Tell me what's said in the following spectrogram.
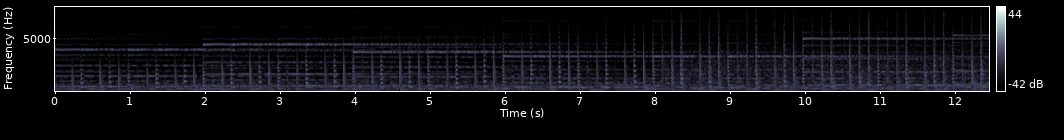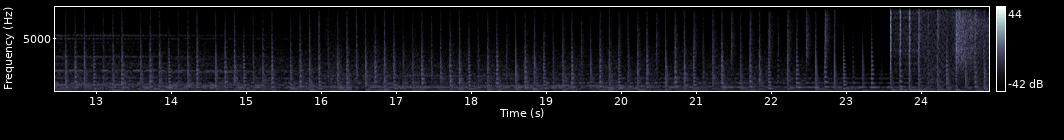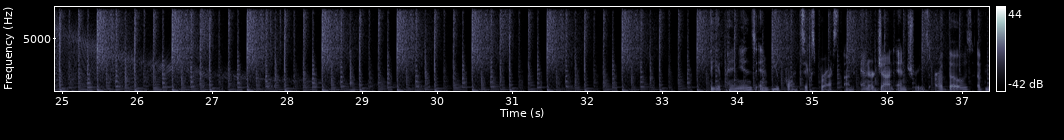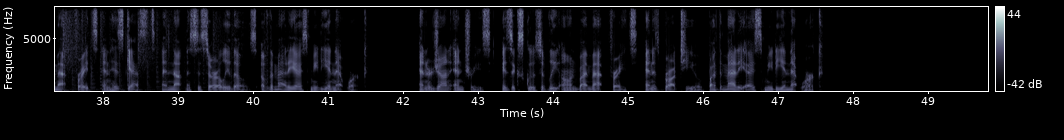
The opinions and viewpoints expressed on Energon entries are those of Matt Frates and his guests and not necessarily those of the Matty Ice Media Network. Energon Entries is exclusively owned by Matt Frates and is brought to you by the Matty Ice Media Network.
